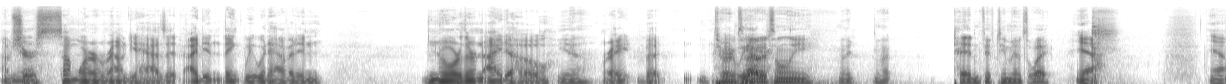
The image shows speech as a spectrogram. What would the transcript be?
I'm Yeah. sure somewhere around you has it. I didn't think we would have it in northern Idaho, yeah right? But turns we out are. it's only like what 10 15 minutes away yeah, yeah,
